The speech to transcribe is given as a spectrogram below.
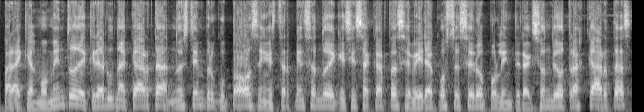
para que al momento de crear una carta no estén preocupados en estar pensando de que si esa carta se va a a coste cero por la interacción de otras cartas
